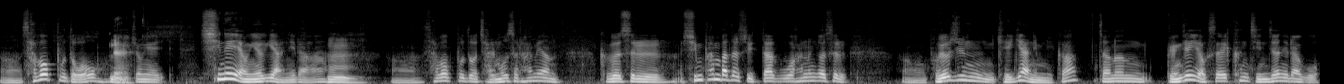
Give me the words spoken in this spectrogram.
어, 사법부도 네. 일종의 신의 영역이 아니라 음. 어, 사법부도 잘못을 하면 그것을 심판받을 수 있다고 하는 것을 어, 보여준 계기 아닙니까? 저는 굉장히 역사의 큰 진전이라고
